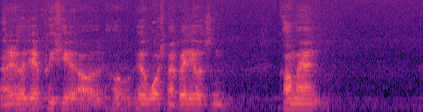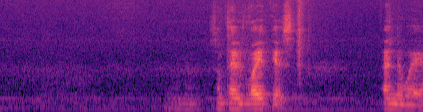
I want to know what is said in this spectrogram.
I really do appreciate all who watch my videos and comment sometimes life gets in the way.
